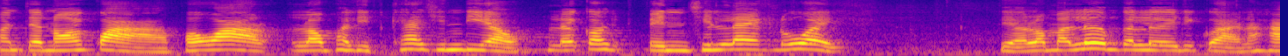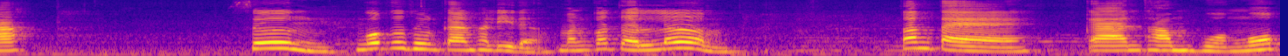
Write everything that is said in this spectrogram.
มันจะน้อยกว่า เพราะว่าเราผลิตแค่ชิ้นเดียว และก็เป็นชิ้นแรกด้วย เดี๋ยวเรามาเริ่มกันเลยดีกว่านะคะ ซึ่งงบต้นทุนการผลิตอะมันก็จะเริ่มตั้งแต่การทำหัวงบ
